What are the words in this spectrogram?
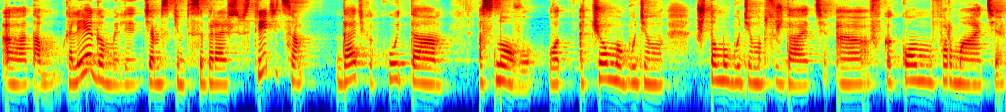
там коллегам или тем, с кем ты собираешься встретиться, дать какую-то основу, вот о чем мы будем, что мы будем обсуждать, э, в каком формате,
